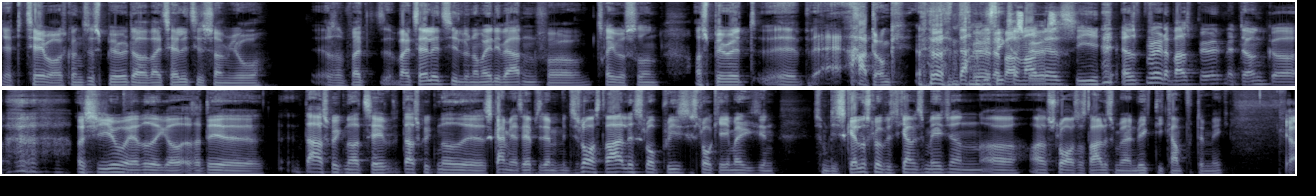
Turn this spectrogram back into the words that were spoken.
Ja, de taber også kun til Spirit og Vitality, som jo altså Vitality lå normalt i verden for tre år siden, og Spirit øh, har dunk. der er vist ikke så meget mere at sige. Altså, Spirit er bare Spirit med dunk og, og Shio, og jeg ved ikke hvad. Altså, det, der er sgu ikke noget, tabe, der er sgu ikke noget uh, skam at tabe til dem, men de slår Astralis, slår Priest, slår Gamer igen, som de skal slå, hvis de gerne til Majoren, og, og slår også Astralis, som er en vigtig kamp for dem, ikke? Ja.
